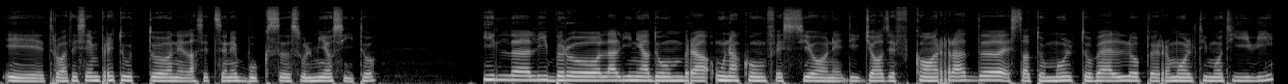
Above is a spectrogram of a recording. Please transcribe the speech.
e trovate sempre tutto nella sezione books sul mio sito. Il libro La linea d'ombra, una confessione di Joseph Conrad è stato molto bello per molti motivi.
